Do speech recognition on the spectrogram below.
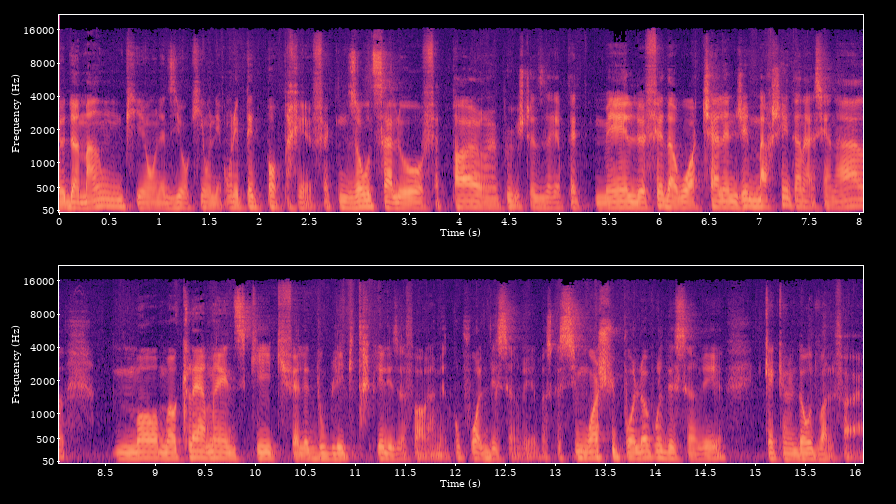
de demande, puis on a dit, OK, on n'est est peut-être pas prêt. Fait que nous autres, ça l'a fait peur un peu, je te dirais peut-être. Mais le fait d'avoir challengé le marché international m'a clairement indiqué qu'il fallait doubler puis tripler les efforts à mettre pour pouvoir le desservir. Parce que si moi, je suis pas là pour le desservir, quelqu'un d'autre va le faire.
